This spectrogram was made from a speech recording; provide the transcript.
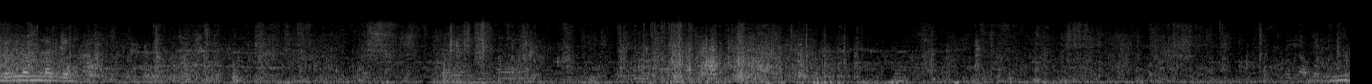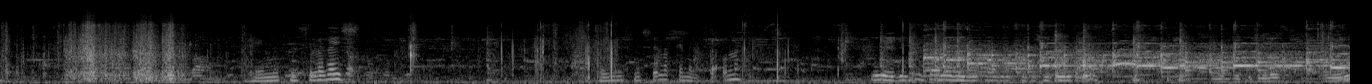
Hilom lagi. Himot na sila guys. Himot na sila kaya nagkaon na. Uy, di ko sana naglupan sa pasukin tayo. Nagpipilot. Ayun.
